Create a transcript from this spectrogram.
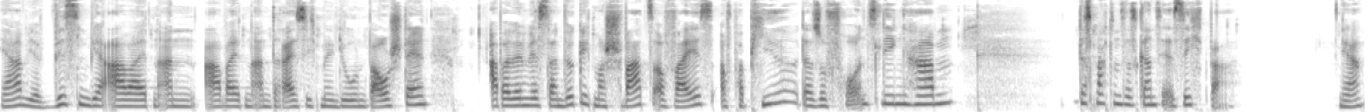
Ja, wir wissen, wir arbeiten an, arbeiten an 30 Millionen Baustellen. Aber wenn wir es dann wirklich mal schwarz auf weiß auf Papier da so vor uns liegen haben, das macht uns das Ganze erst sichtbar. Ja.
